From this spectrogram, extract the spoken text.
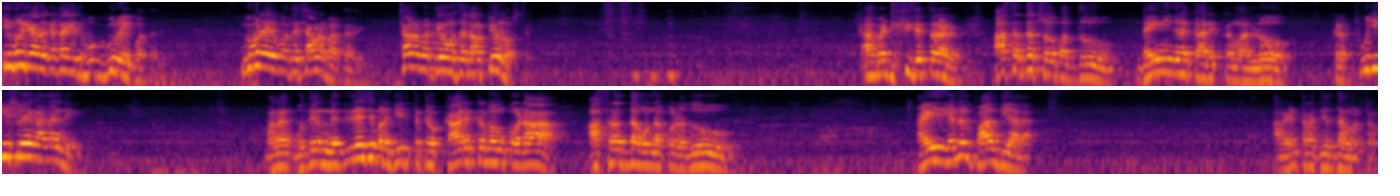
ఈ మురికి గడ్డ ఇది అయిపోతుంది. గుబురు అయిపోతే చెమట పడుతుంది. చెమట పడితే ఏమవుతుంది నాలుగు పేర్లు వస్తాయి. కాబట్టి చెప్తున్నాడు. అశ్రద్ధ చూపద్దు. దైనందిన కార్యక్రమాల్లో ఇక్కడ పూజ విషయమే కాదండి. మన ఉదయం నిద్రలేసి మన జీవిత ప్రతి ఒక్క కార్యక్రమం కూడా అశ్రద్ధ ఉండకూడదు. ఐదు గంటలకు పాలు తీయాల. అరగంట తర్వాత తీద్దామంటాం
